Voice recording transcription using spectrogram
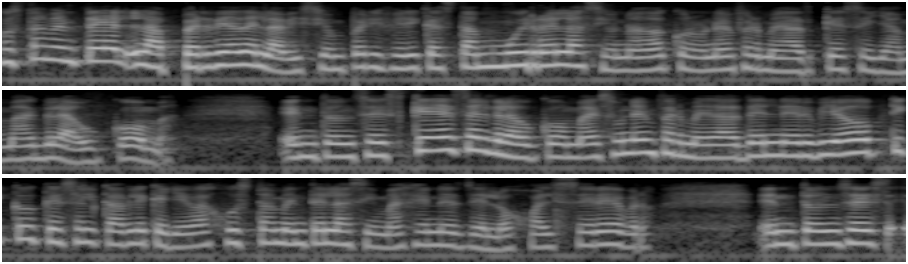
Justamente la pérdida de la visión periférica está muy relacionada con una enfermedad que se llama glaucoma. Entonces, ¿qué es el glaucoma? Es una enfermedad del nervio óptico, que es el cable que lleva justamente las imágenes del ojo al cerebro. Entonces,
